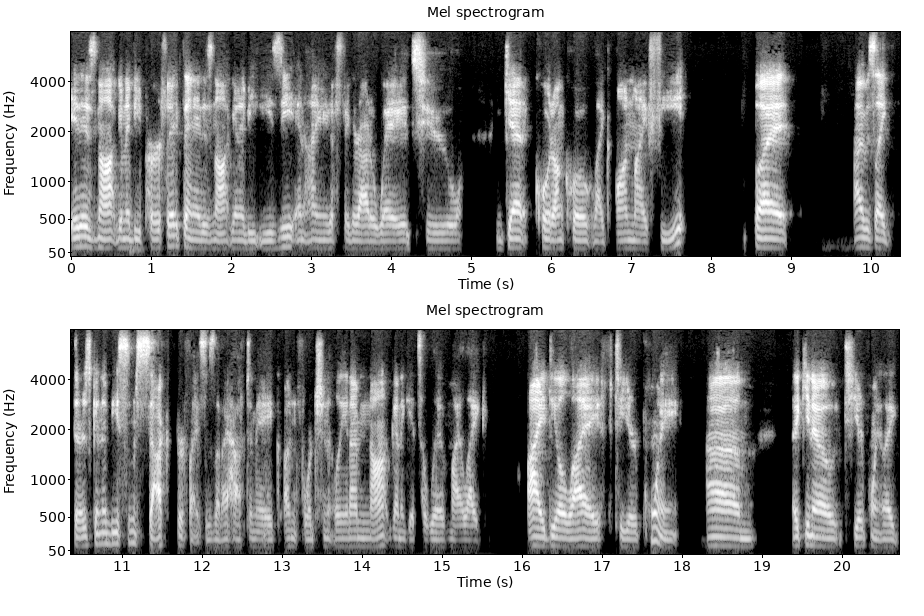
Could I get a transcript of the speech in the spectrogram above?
it is not going to be perfect and it is not going to be easy and I need to figure out a way to get quote unquote like on my feet. But I was like, there's going to be some sacrifices that I have to make, unfortunately, and I'm not going to get to live my like ideal life to your point. Um like you know to your point like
